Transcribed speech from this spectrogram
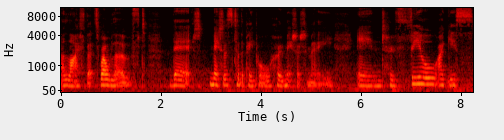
a life that's well lived, that matters to the people who matter to me, and who feel, I guess,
